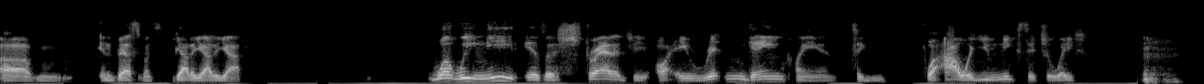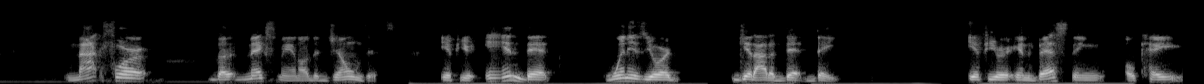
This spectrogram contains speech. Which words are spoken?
um, investments, yada, yada, yada. What we need is a strategy or a written game plan to for our unique situation. Mm-hmm. Not for the next man or the Joneses. If you're in debt, when is your get out of debt date? If you're investing, okay,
